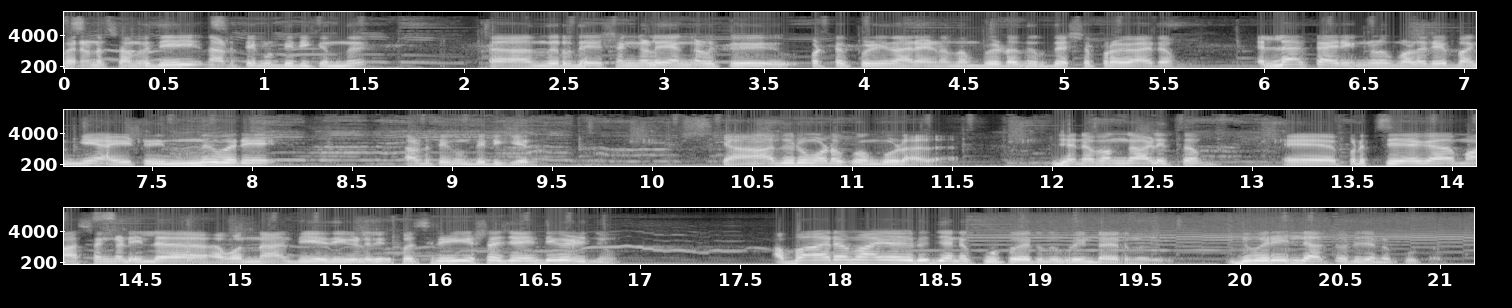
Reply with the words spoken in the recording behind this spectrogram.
ഭരണസമിതി നടത്തിക്കൊണ്ടിരിക്കുന്നു. നിർദ്ദേശങ്ങൾ ഞങ്ങൾക്ക് പൊട്ടക്കുഴി നാരായണ നമ്പിയുടെ നിർദ്ദേശപ്രകാരം എല്ലാ കാര്യങ്ങളും വളരെ ഭംഗിയായിട്ട് ഇന്ന് വരെ നടത്തിക്കൊണ്ടിരിക്കുകയാണ്. യാതൊരു മുടക്കവും കൂടാതെ. ജനപങ്കാളിത്തം പ്രത്യേക മാസങ്ങളിൽ ഒന്നാം തീയതികളിൽ ഇപ്പോൾ ശ്രീകൃഷ്ണ ജയന്തി കഴിഞ്ഞു. അപാരമായ ഒരു ജനക്കൂട്ടമായിരുന്നു ഇവിടെ ഉണ്ടായിരുന്നത്. ഇതുവരെ ഇല്ലാത്തൊരു ജനക്കൂട്ടം.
